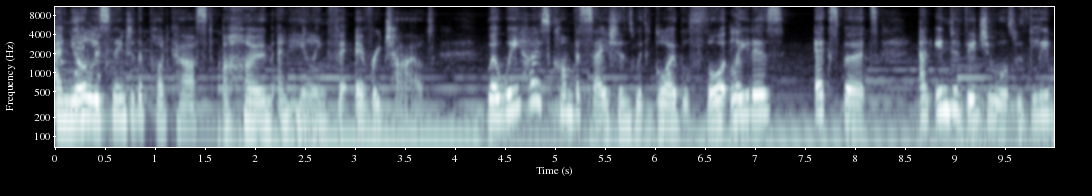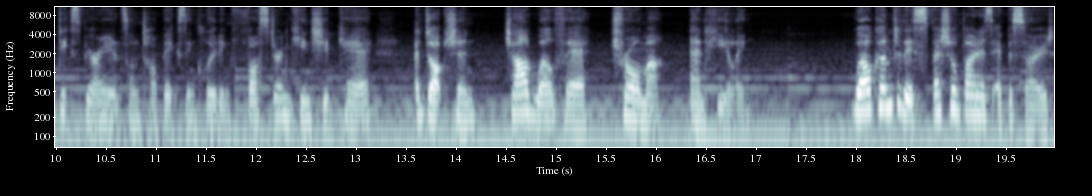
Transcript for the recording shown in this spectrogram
and you're listening to the podcast A Home and Healing for Every Child, where we host conversations with global thought leaders, experts, and individuals with lived experience on topics including foster and kinship care, adoption, child welfare, trauma, and healing. Welcome to this special bonus episode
